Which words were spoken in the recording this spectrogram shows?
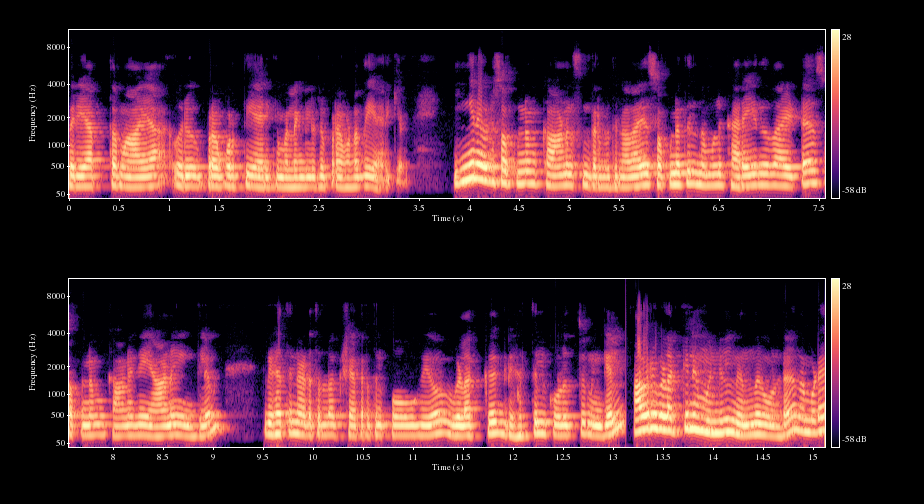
പര്യാപ്തമായ ഒരു പ്രവൃത്തിയായിരിക്കും അല്ലെങ്കിൽ ഒരു പ്രവണതയായിരിക്കും. ഇങ്ങനെ ഒരു സ്വപ്നം കാണുന്ന സന്ദർഭത്തിൽ അതായത് സ്വപ്നത്തിൽ നമ്മൾ കരയുന്നതായിട്ട് സ്വപ്നം കാണുകയാണ് എങ്കിലും ഗൃഹത്തിനടുത്തുള്ള ക്ഷേത്രത്തിൽ പോവുകയോ വിളക്ക് ഗൃഹത്തിൽ കൊളുത്തുമെങ്കിൽ ആ ഒരു വിളക്കിന് മുന്നിൽ നിന്നുകൊണ്ട് നമ്മുടെ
